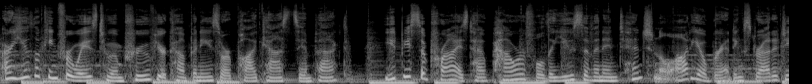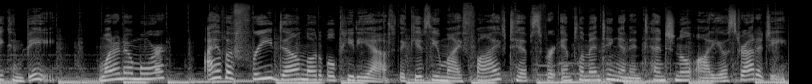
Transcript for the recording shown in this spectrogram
Are you looking for ways to improve your company's or podcast's impact? You'd be surprised how powerful the use of an intentional audio branding strategy can be. Want to know more? I have a free downloadable PDF that gives you my five tips for implementing an intentional audio strategy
